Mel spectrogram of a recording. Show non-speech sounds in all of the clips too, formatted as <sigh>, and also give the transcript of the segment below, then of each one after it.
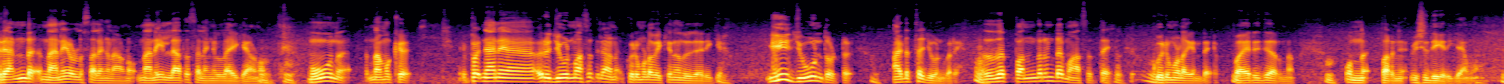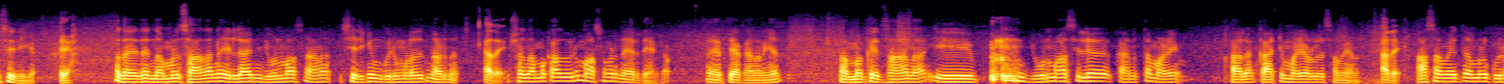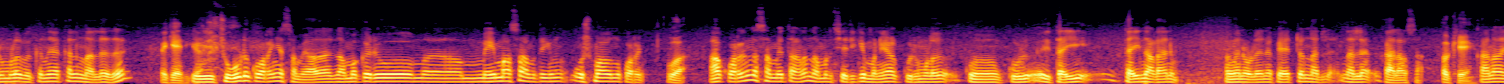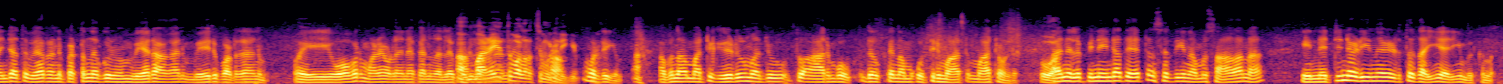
രണ്ട് നനയുള്ള സ്ഥലങ്ങളാണോ? നനയില്ലാത്ത സ്ഥലങ്ങളിലേക്കാണോ? മൂന്ന് നമുക്ക് ഇപ്പം ഞാൻ ഒരു ജൂൺ മാസത്തിലാണ് കുരുമുളക് വെക്കുന്നതെന്ന് വിചാരിക്കുക. ഈ ജൂൺ തൊട്ട് അടുത്ത ജൂൺ വരെ അതായത് പന്ത്രണ്ട് മാസത്തെ കുരുമുളകിന്റെ പരിചരണം ഒന്ന് പറഞ്ഞ് വിശദീകരിക്കാമോ? വിശദീകരിക്കാം. അതായത് നമ്മൾ സാധാരണ എല്ലാവരും ജൂൺ മാസമാണ് ശരിക്കും കുരുമുളക് നടുന്നത്. അതെ. പക്ഷെ നമുക്കത് ഒരു മാസം കൂടെ നേരത്തെ ആക്കാം നേരത്തെ ആക്കാന്ന് പറഞ്ഞാൽ നമുക്ക് സാധാരണ ഈ <clears throat> ജൂൺ മാസത്തിൽ കനത്ത മഴയും കാല കാറ്റും മഴയുള്ളൊരു സമയമാണ്. അതെ. ആ സമയത്ത് നമ്മൾ കുരുമുളക് വെക്കുന്നതിനേക്കാളും നല്ലത് ഈ ചൂട് കുറഞ്ഞ സമയം അതായത് നമുക്കൊരു മെയ് മാസം ആകുമ്പോഴത്തേക്കും ഊഷ്മാവ് കുറയും. ആ കുറയുന്ന സമയത്താണ് നമ്മൾ ശരിക്കും പറഞ്ഞാൽ കുരുമുളക് തൈ തൈ നടാനും അങ്ങനെയുള്ളതിനൊക്കെ ഏറ്റവും നല്ല നല്ല കാലാവസ്ഥ. ഓക്കെ. കാരണം അതിന്റെ അകത്ത് വേറെ പെട്ടെന്ന് വേരാകാനും വേര് പടരാനും ഈ ഓവർ മഴയുള്ളതിനേക്കാളും നല്ല മഴയത്ത് വളർച്ച മുട്ടിക്കും അപ്പം മറ്റു കീടുകളും മറ്റു ആരംഭവും ഇതൊക്കെ നമുക്ക് ഒത്തിരി മാറ്റം മാറ്റമുണ്ട്. അതിനല്ല പിന്നെ ഇതിന്റെ അകത്ത് ഏറ്റവും ശ്രദ്ധിക്കുന്നത് നമ്മൾ സാധാരണ ഈ നെറ്റിന്റെ അടിയിൽ നിന്ന് എടുത്ത തൈ ആയിരിക്കും വെക്കുന്നത്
